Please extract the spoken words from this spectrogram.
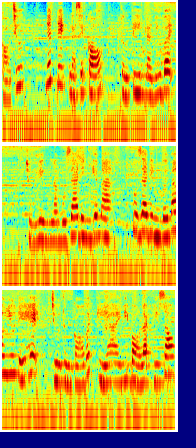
Có chứ, nhất định là sẽ có, tớ tin là như vậy. Chúng mình là một gia đình kia mà, một gia đình với bao nhiêu thế hệ chưa từng có bất kỳ ai bị bỏ lại phía sau.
